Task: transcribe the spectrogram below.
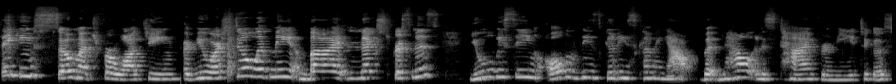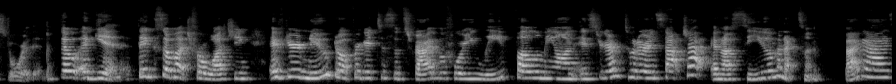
Thank you so much for watching. If you are still with me by next Christmas, you will be seeing all of these goodies coming out. But now it is time for me to go store them. So again, thanks so much for watching. If you're new, don't forget to subscribe before you leave. Follow me on Instagram, Twitter, and Snapchat, and I'll see you in my next one. Bye, guys.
